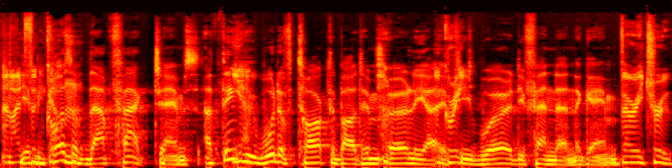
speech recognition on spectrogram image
And I'd yeah, forgotten because of that fact, James. I think Yeah. we would have talked about him earlier Agreed. He were a defender in the game. Very true.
